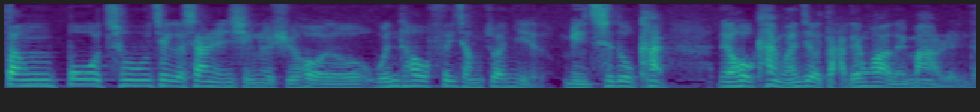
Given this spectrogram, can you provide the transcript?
当播出这个三人行的时候，文涛非常专业的，每次都看，然后看完就打电话来骂人的。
